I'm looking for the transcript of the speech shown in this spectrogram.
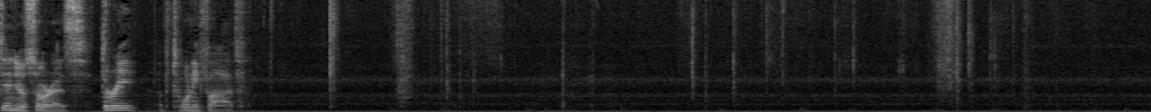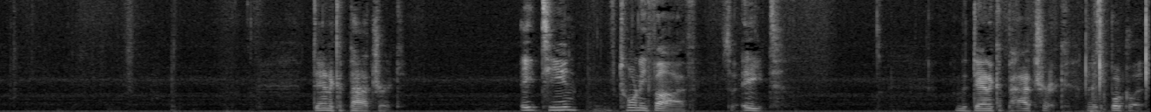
Daniel Suarez, 3 of 25. Danica Patrick, 18 of 25. So 8. And the Danica Patrick. Nice booklet.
